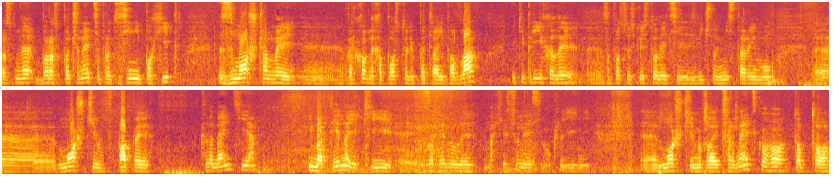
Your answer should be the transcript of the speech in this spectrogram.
розпне- бо розпочнеться процесійний похід з мощами е, верховних апостолів Петра і Павла, які приїхали е, з апостольської столиці з вічного міста Риму, е, мощів папи Клементія і Мартина, які е, загинули на Херсонесі в Україні, мощі Миколая Чернецького, тобто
